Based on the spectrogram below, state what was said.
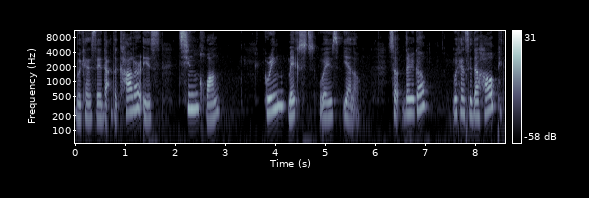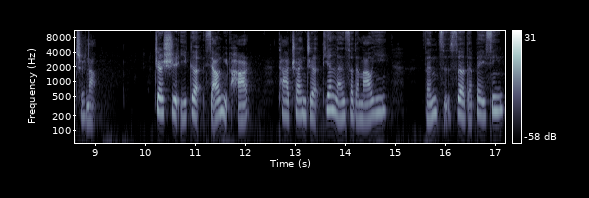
we can say that the color is 青黄, green mixed with yellow. So there you go. We can see the whole picture now. 这是一个小女孩。她穿着天蓝色的毛衣、粉紫色的背心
